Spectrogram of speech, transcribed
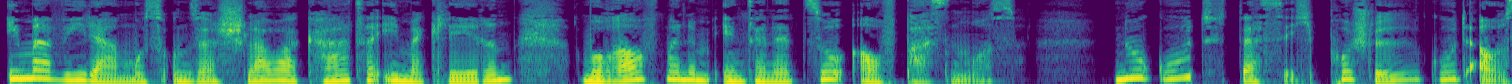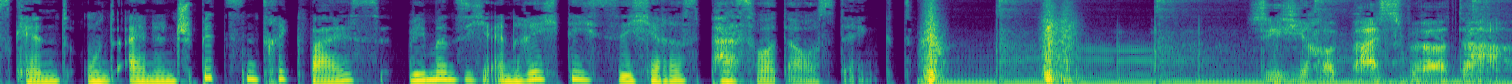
Immer wieder muss unser schlauer Kater ihm erklären, worauf man im Internet so aufpassen muss. Nur gut, dass sich Puschel gut auskennt und einen spitzen Trick weiß, wie man sich ein richtig sicheres Passwort ausdenkt. Sichere Passwörter.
